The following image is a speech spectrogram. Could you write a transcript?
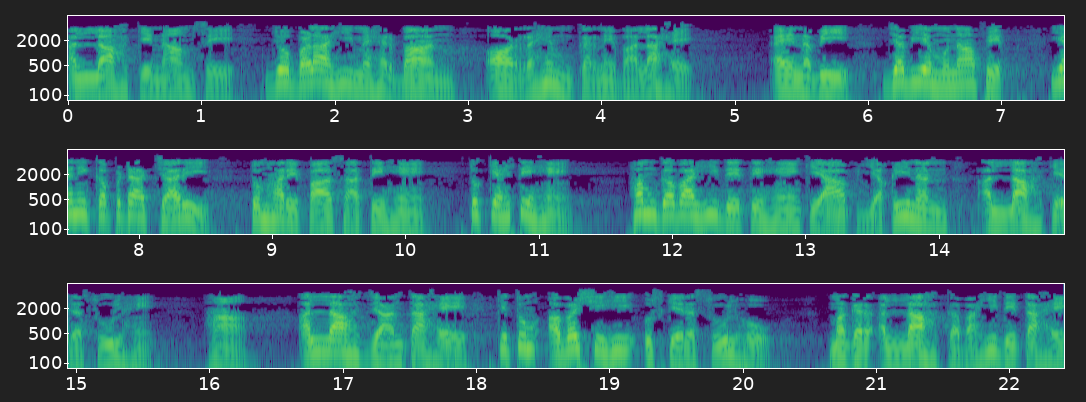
अल्लाह के नाम से जो बड़ा ही मेहरबान और रहम करने वाला है ए नबी जब ये मुनाफिक यानी कपटाचारी तुम्हारे पास आते हैं तो कहते हैं हम गवाही देते हैं कि आप यकीनन अल्लाह के रसूल हैं। हाँ अल्लाह जानता है कि तुम अवश्य ही उसके रसूल हो, मगर अल्लाह गवाही देता है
